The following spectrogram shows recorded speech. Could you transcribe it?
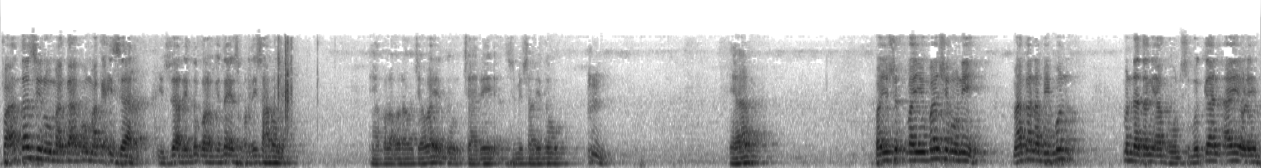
Fa'tasiru maka aku maka izar. Izar itu kalau kita ya seperti sarung. Ya kalau orang Jawa itu jari semisal itu. Ya. Fayubashiruni. Maka Nabi pun mendatangi aku. Disebutkan ay oleh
